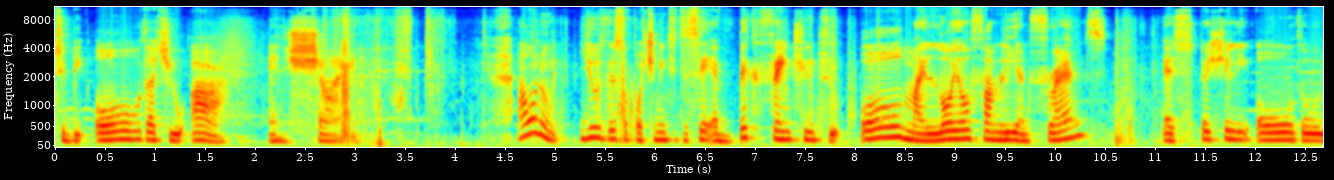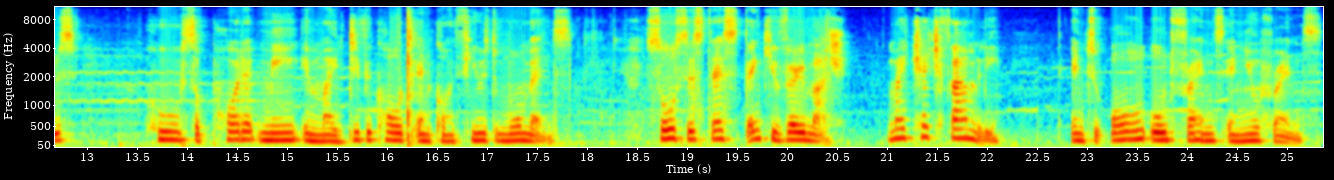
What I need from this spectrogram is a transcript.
to be all that you are and shine. I want to use this opportunity to say a big thank you to all my loyal family and friends, especially all those who supported me in my difficult and confused moments. Soul sisters, thank you very much. My church family, and to all old friends and new friends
